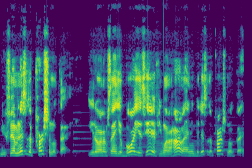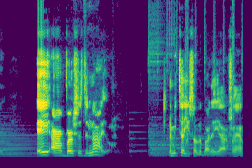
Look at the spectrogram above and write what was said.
You feel me? This is a personal thing. You know what I'm saying? Your boy is here if you want to holler at him, but this is a personal thing. AI versus denial. Let me tell you something about AI, fam.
